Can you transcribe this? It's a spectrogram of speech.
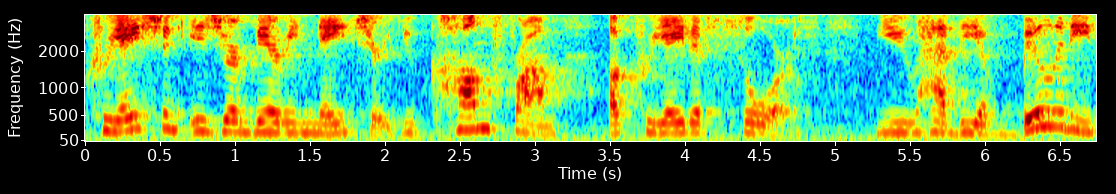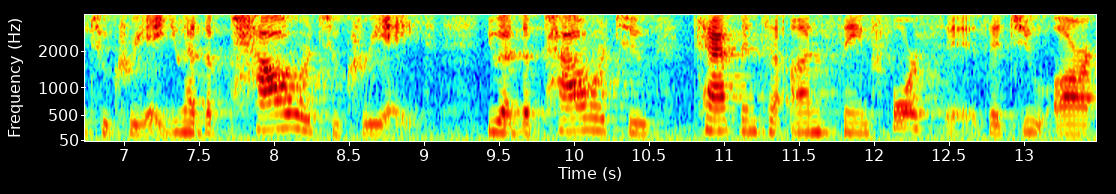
creation is your very nature. You come from a creative source. You have the ability to create, you have the power to create, you have the power to tap into unseen forces, that you are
